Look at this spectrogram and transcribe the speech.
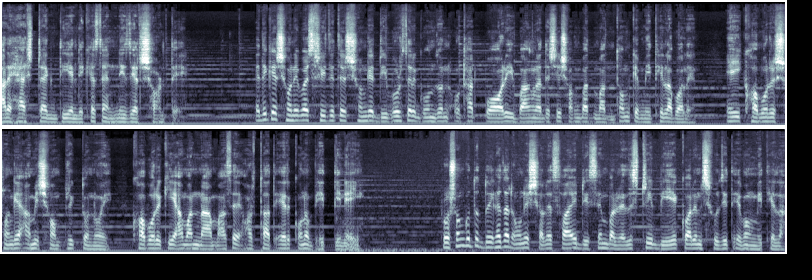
আর হ্যাশট্যাগ দিয়ে লিখেছেন, নিজের শর্তে এদিকে শনিবার সৃজিতের সঙ্গে ডিভোর্সের গুঞ্জন ওঠার পরই বাংলাদেশি সংবাদ মাধ্যমকে মিথিলা বলেন, এই খবরের সঙ্গে আমি সম্পৃক্ত নই, খবরে কি আমার নাম আছে? অর্থাৎ এর কোনো ভিত্তি নেই। প্রসঙ্গত দুই হাজার উনিশ সালে ছয় ডিসেম্বর রেজিস্ট্রি বিয়ে করেন সুজিত এবং মিথিলা।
